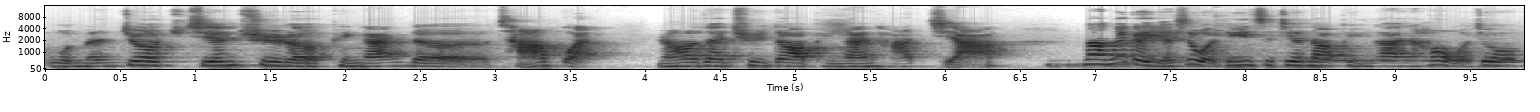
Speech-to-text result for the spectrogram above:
我们就先去了平安的茶馆，然后再去到平安他家。那那个也是我第一次见到平安，然后我就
